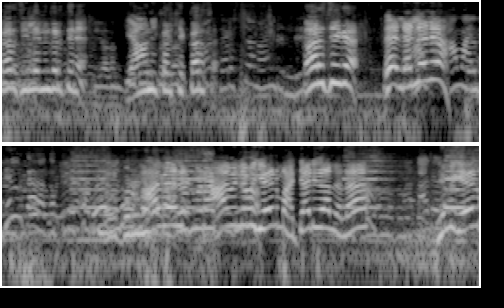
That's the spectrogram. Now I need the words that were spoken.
ಕರ್ಸ ಇಲ್ಲೇ ನಿಂದಿರ್ತೀನಿ. ಯಾವನಿ ಕರ್ಸಿ ಕರ್ಸ. ಕರ್ಸ ಈಗ. ಏ ನಡ್ಲೇನೆ ಆಮೇಲೆ ನಿಮ್ಗೆ ಏನ್ ಮಾತಾಡಿದಾನ ನಿಮ್ಗೆ ಏನ್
